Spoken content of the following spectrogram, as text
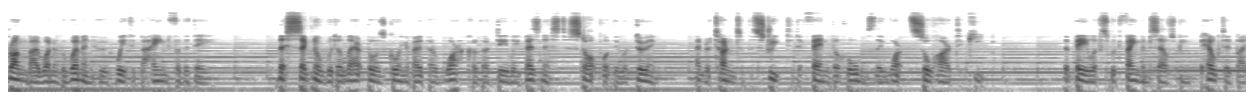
rung by one of the women who had waited behind for the day. This signal would alert those going about their work or their daily business to stop what they were doing and return to the street to defend the homes they worked so hard to keep. The bailiffs would find themselves being pelted by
